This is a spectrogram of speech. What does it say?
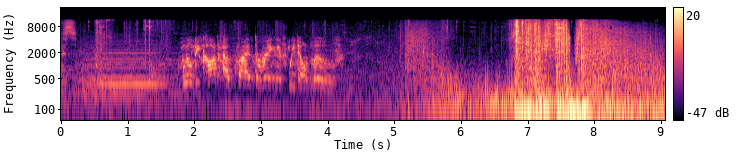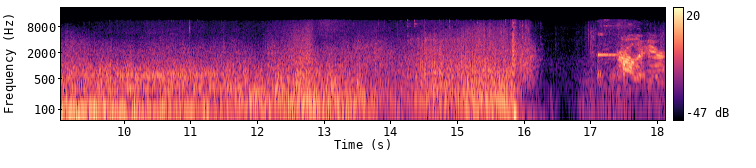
Progress. We'll be caught outside the ring if we don't move. Prowler here.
